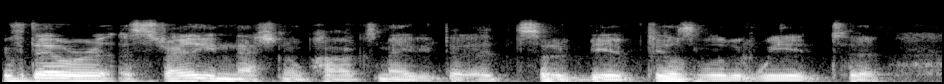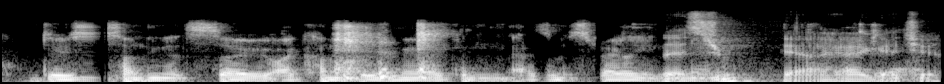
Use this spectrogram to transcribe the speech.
if there were Australian national parks, maybe, but it sort of be, it feels a little bit weird to do something that's so iconically American as an Australian. That's true. Yeah, I, I, get you.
